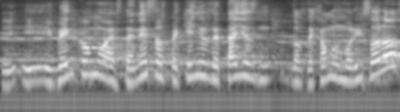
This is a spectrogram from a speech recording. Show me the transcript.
Y, ven cómo hasta en estos pequeños detalles los dejamos morir solos.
